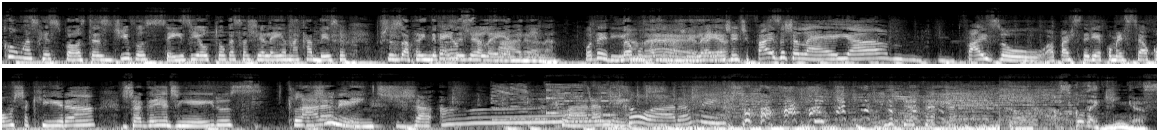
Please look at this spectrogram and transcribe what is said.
com as respostas de vocês. E eu tô com essa geleia na cabeça. Preciso aprender a fazer geleia, cara. menina. Poderia, Vamos né? fazer uma geleia? Aí a gente faz a geleia, faz o, a parceria comercial com Shakira, já ganha dinheiros. Claramente. Imagine, Já. Ah, Claramente. claramente. As coleguinhas.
